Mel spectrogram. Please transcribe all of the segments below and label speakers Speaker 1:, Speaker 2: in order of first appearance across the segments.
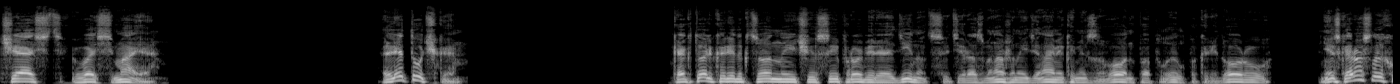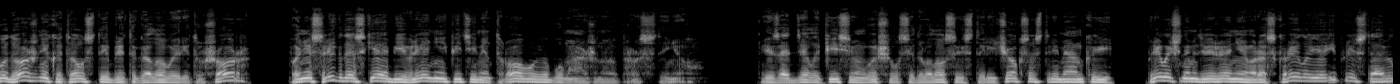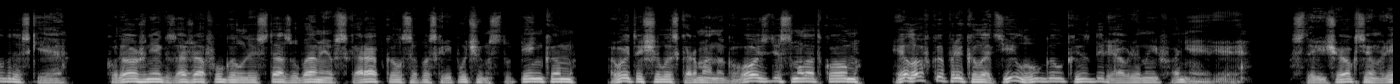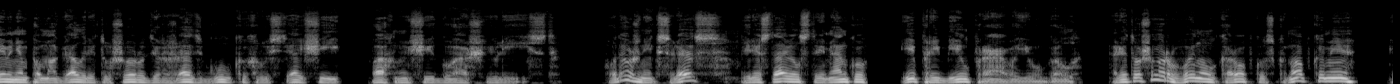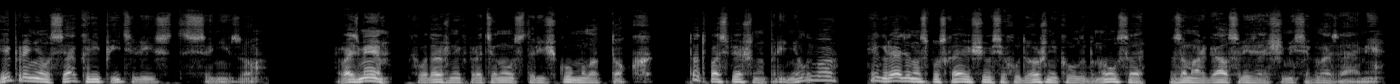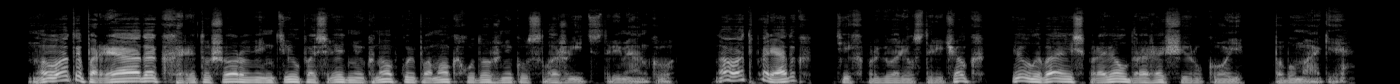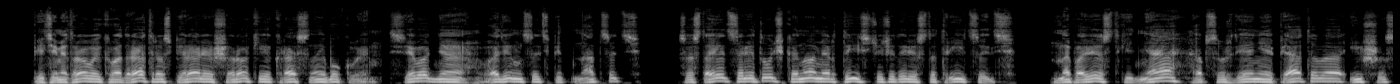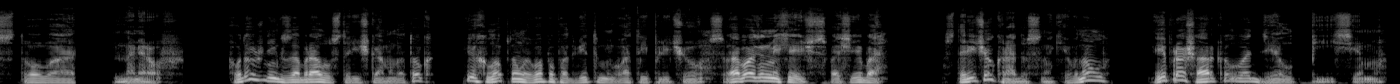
Speaker 1: Часть восьмая. Летучка. Как только редакционные часы пробили одиннадцать, и размноженный динамиками звон поплыл по коридору, низкорослый художник и толстый бритоголовый ретушер понесли к доске объявлений пятиметровую бумажную простыню. Из отдела писем вышел седоволосый старичок со стремянкой, привычным движением раскрыл ее и приставил к доске. Художник, зажав угол листа зубами, вскарабкался по скрипучим ступенькам, вытащил из кармана гвозди с молотком и ловко приколотил угол к издырявленной фанере. Старичок тем временем помогал ретушеру держать гулко хрустящий, пахнущий гуашью лист. Художник слез, переставил стремянку и прибил правый угол. Ретушер вынул коробку с кнопками и принялся крепить лист снизу. «Возьми!» — художник протянул старичку молоток. Тот поспешно принял его и, глядя на спускающегося художника, улыбнулся, заморгал слезящимися глазами. «Ну вот и порядок!» — ретушер ввинтил последнюю кнопку и помог художнику сложить стремянку. «Ну вот порядок!» — тихо проговорил старичок и, улыбаясь, провел дрожащей рукой по бумаге. Пятиметровый квадрат распирали широкие красные буквы. Сегодня в 11.15 состоится летучка номер 1430. На повестке дня обсуждение пятого и шестого номеров. Художник забрал у старичка молоток и хлопнул его по подбитому ватой плечу. «Свободен, Михеич, спасибо». Старичок радостно кивнул и прошаркал в отдел писем.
